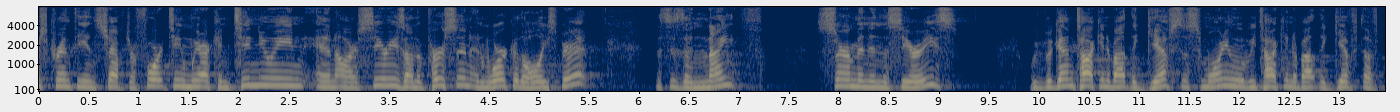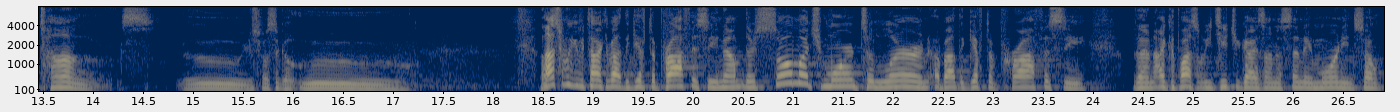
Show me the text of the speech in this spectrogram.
1 Corinthians chapter 14. We are continuing in our series on the person and work of the Holy Spirit. This is the ninth sermon in the series. We've begun talking about the gifts this morning. We'll be talking about the gift of tongues. Ooh, you're supposed to go, ooh. Last week we talked about the gift of prophecy. Now, there's so much more to learn about the gift of prophecy than I could possibly teach you guys on a Sunday morning. So,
